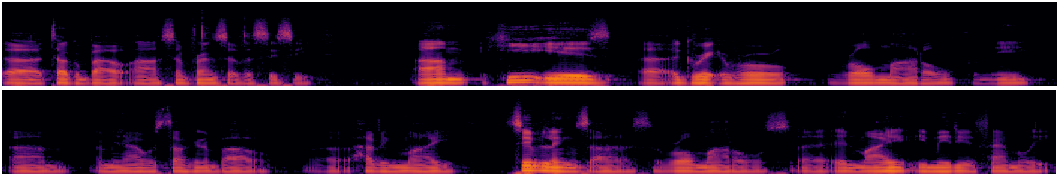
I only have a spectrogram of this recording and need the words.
uh, talk about uh, St. Francis of Assisi. Um, he is uh, a great role role model for me. Um, I mean, I was talking about uh, having my siblings as role models uh, in my immediate family,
